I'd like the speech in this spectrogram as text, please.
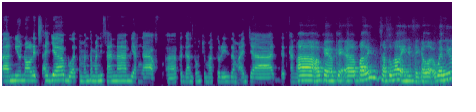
uh, new knowledge aja buat teman-teman di sana biar nggak uh, tergantung cuma tourism aja that kind of ah oke okay, oke okay. uh, paling satu hal ini sih kalau when you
